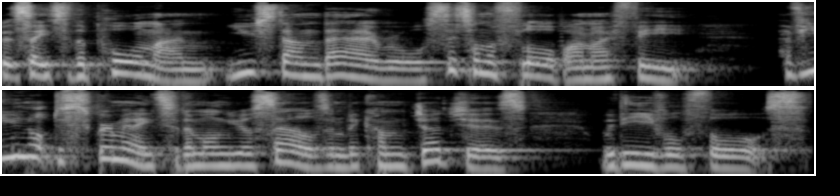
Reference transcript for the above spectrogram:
but say to the poor man, you stand there or sit on the floor by my feet, have you not discriminated among yourselves and become judges with evil thoughts?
